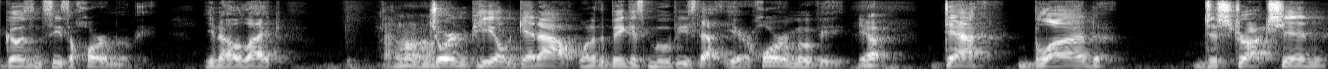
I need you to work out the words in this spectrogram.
goes and sees a horror movie? You know, like I don't know. Jordan Peele, Get Out, one of the biggest movies that year, horror movie Yep. Death, blood, destruction.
